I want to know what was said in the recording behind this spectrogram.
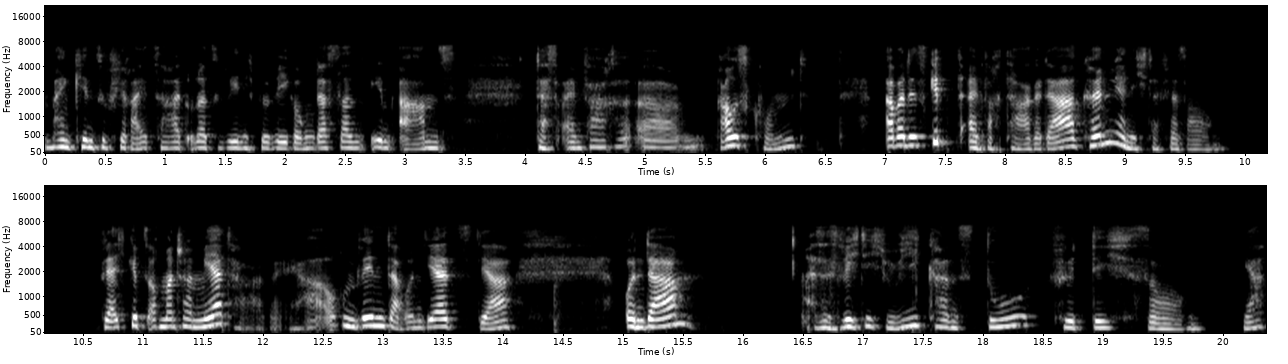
mein Kind zu viel Reize hat oder zu wenig Bewegung, dass dann eben abends das einfach äh, rauskommt. Aber es gibt einfach Tage, da können wir nicht dafür sorgen. Vielleicht gibt es auch manchmal mehr Tage, ja, auch im Winter und jetzt, ja. Und da es ist wichtig, wie kannst du für dich sorgen? Ja,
